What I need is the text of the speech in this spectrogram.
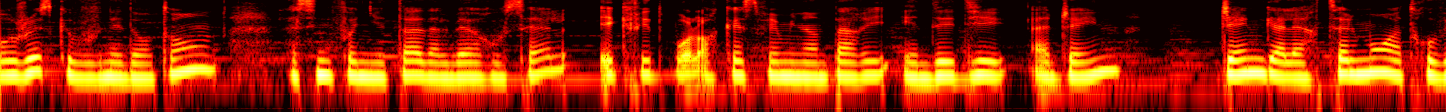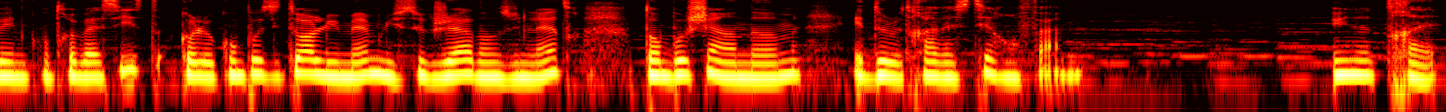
pour jouer ce que vous venez d'entendre, la Sinfonietta d'Albert Roussel, écrite pour l'Orchestre féminin de Paris et dédiée à Jane, Jane galère tellement à trouver une contrebassiste que le compositeur lui-même lui suggère dans une lettre d'embaucher un homme et de le travestir en femme. Une très,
